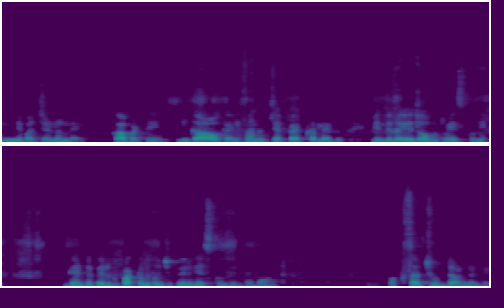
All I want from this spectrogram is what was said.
ఇన్ని పచ్చళ్ళు ఉన్నాయి కాబట్టి ఇంకా ఆవకాయల సంగతి చెప్పక్కర్లేదు. ఇందులో ఏదో ఒకటి వేసుకుని గడ్డ పెరుగు పక్కన కొంచెం పెరుగు వేసుకుని తింటే బాగుంటుంది. ఒకసారి చూద్దాం ఉండండి.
